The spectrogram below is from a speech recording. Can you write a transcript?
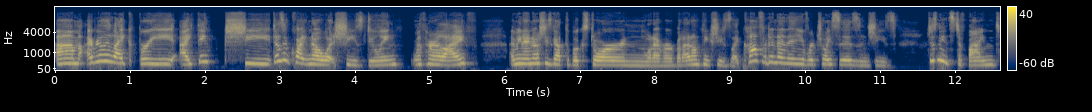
Um, I really like Bree. I think she doesn't quite know what she's doing with her life. I mean, I know she's got the bookstore and whatever, but I don't think she's like confident in any of her choices, and she's just needs to find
